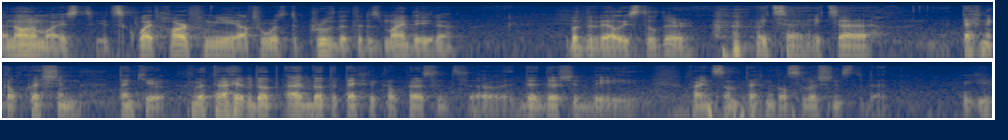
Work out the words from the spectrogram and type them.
anonymized, it's quite hard for me afterwards to prove that it is my data, but the value is still there. it's a it's a technical question. Thank you, but I am not I'm not a technical person, so th there should be find some technical solutions to that. Thank you.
